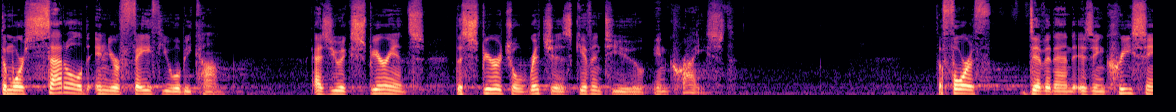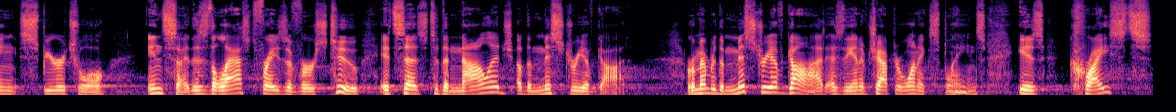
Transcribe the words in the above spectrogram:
the more settled in your faith you will become as you experience the spiritual riches given to you in Christ. The fourth dividend is increasing spiritual insight. This is the last phrase of verse 2. It says, to the knowledge of the mystery of God. Remember, the mystery of God, as the end of chapter 1 explains, is Christ's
